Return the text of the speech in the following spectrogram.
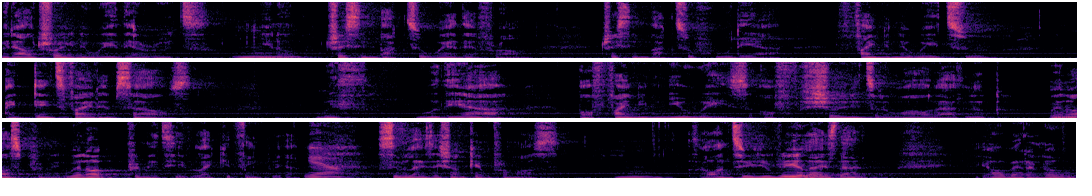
without throwing away their roots, you know, tracing back to where they're from, tracing back to who they are, finding a way to identify themselves with who they are, but finding new ways of showing it to the world that look, we're not as primi- we're not primitive like you think we are. Yeah. Civilization came from us. So until you realize that, y'all better know.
